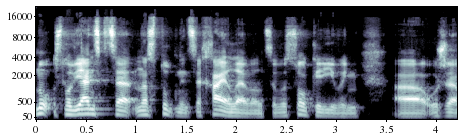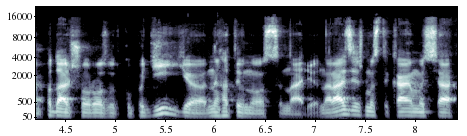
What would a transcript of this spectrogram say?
Ну Слов'янськ це наступний, це хай левел, це високий рівень а, уже подальшого розвитку подій е, негативного сценарію. Наразі ж ми стикаємося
